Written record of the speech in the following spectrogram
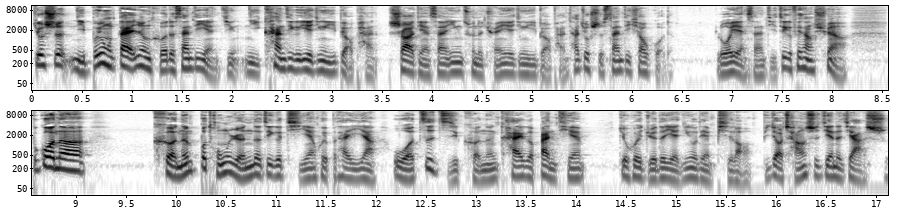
就是你不用戴任何的 3D 眼镜，你看这个液晶仪表盘，十二点三英寸的全液晶仪表盘，它就是 3D 效果的。裸眼 3D 这个非常炫啊，不过呢，可能不同人的这个体验会不太一样。我自己可能开个半天就会觉得眼睛有点疲劳，比较长时间的驾驶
